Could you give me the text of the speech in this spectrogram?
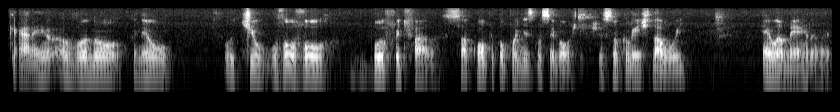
Cara, eu, eu vou no. Que nem o, o tio, o vovô Buffett fala. Só compre companhias que você gosta. Eu sou cliente da Oi. É uma merda, velho.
